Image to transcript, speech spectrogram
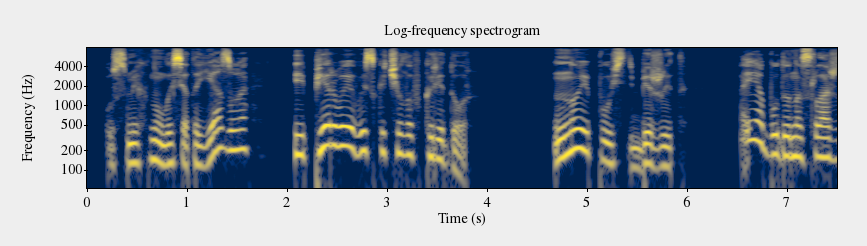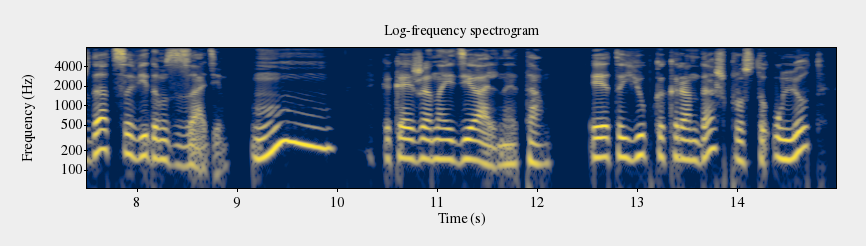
— усмехнулась эта язва и первая выскочила в коридор. «Ну и пусть бежит, а я буду наслаждаться видом сзади. Ммм, какая же она идеальная там. И эта юбка-карандаш просто улет».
